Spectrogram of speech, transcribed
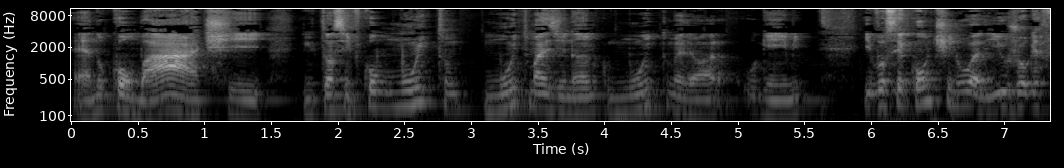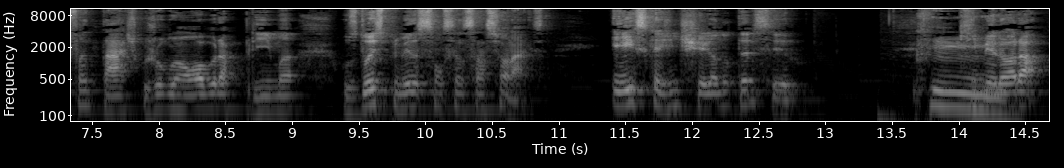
é, no combate. Então assim, ficou muito, muito mais dinâmico, muito melhor o game. E você continua ali, o jogo é fantástico, o jogo é uma obra-prima. Os dois primeiros são sensacionais. Eis que a gente chega no terceiro. Hum. Que melhora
